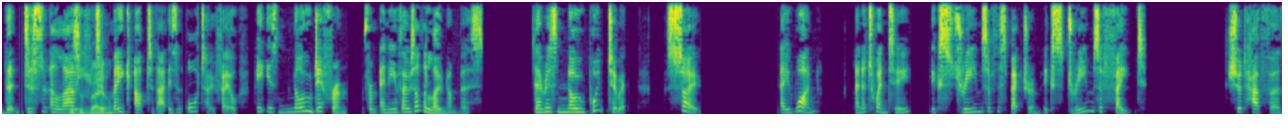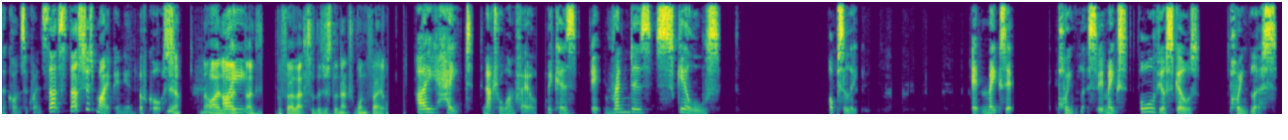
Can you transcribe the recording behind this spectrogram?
that doesn't allow you to make up to that is an auto fail. It is no different from any of those other low numbers. There is no point to it. So, a 1 and a 20, extremes of the spectrum, extremes of fate, should have further consequence. That's that's just my opinion, of course. Yeah. no, I, I, I- I prefer that to the just the natural one fail. I hate natural one fail because it renders skills obsolete. It makes it pointless. It makes all of your skills pointless.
